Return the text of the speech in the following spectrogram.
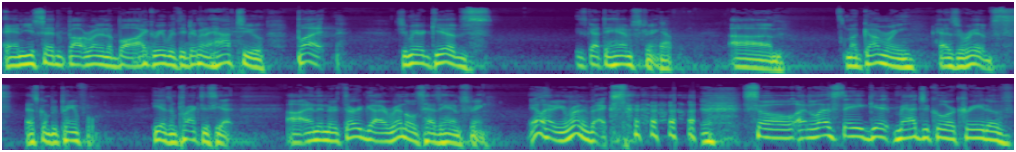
and you said about running the ball, I agree with you. They're gonna have to, but Jahmyr Gibbs, he's got the hamstring. Yep. Um, Montgomery has ribs. That's going to be painful. He hasn't practiced yet. Uh, and then their third guy, Reynolds, has a hamstring. They don't have any running backs. yeah. So unless they get magical or creative,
